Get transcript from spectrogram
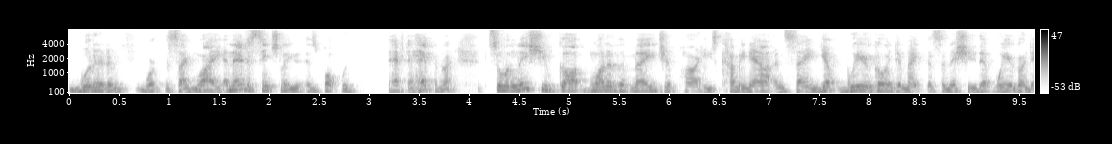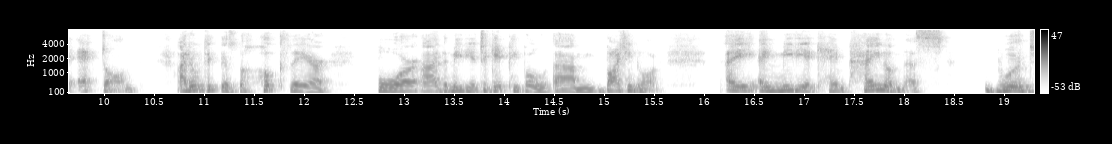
would it have worked the same way? And that essentially is what would have to happen, right? So unless you've got one of the major parties coming out and saying, Yep, we're going to make this an issue that we are going to act on I don't think there's the hook there for uh, the media to get people um, biting on. A, a media campaign on this would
